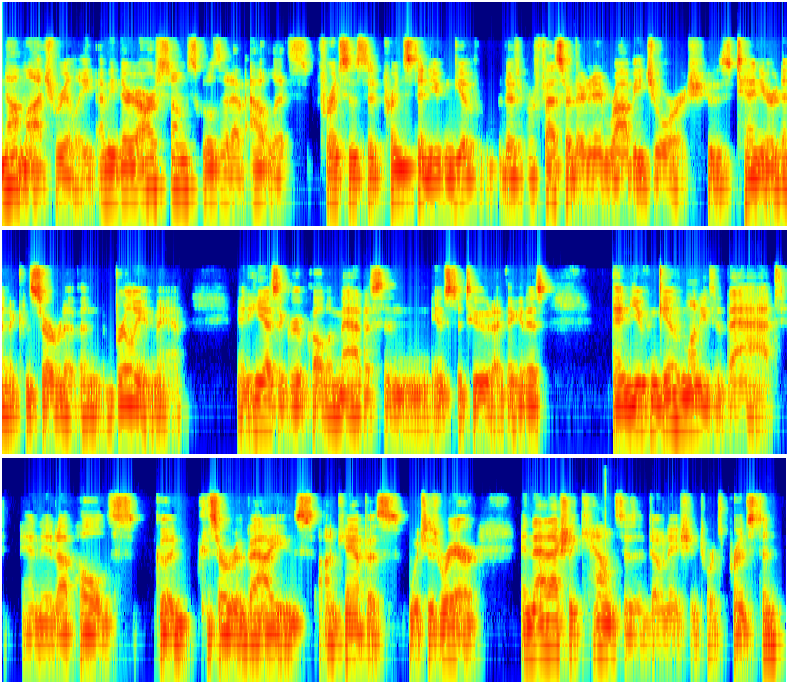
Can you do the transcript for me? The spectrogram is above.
Not much, really. I mean, there are some schools that have outlets. For instance, at Princeton, you can give, there's a professor there named Robbie George, who's tenured and a conservative and a brilliant man. And he has a group called the Madison Institute, I think it is. And you can give money to that, and it upholds good conservative values on campus, which is rare. And that actually counts as a donation towards Princeton.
